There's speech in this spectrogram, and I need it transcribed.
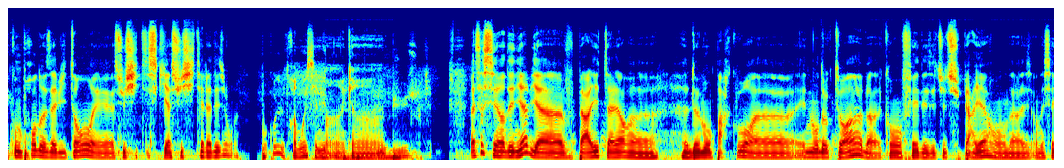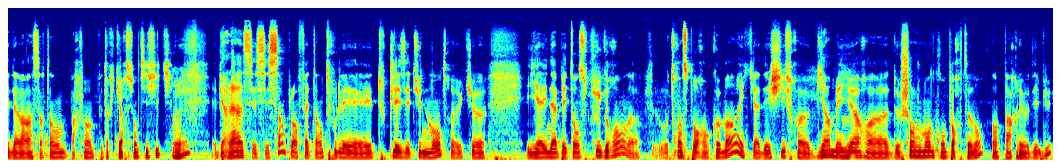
comprendre aux habitants et suscité, ce qui a suscité l'adhésion. Pourquoi le tramway c'est mieux qu'un bus Bah ça c'est indéniable. Il y a, vous parliez tout à l'heure euh, de mon parcours euh, et de mon doctorat. Ben, quand on fait des études supérieures, on, a, on essaye d'avoir un certain nombre, parfois un peu de rigueur scientifique. Et bien là, c'est simple en fait. Hein. Tous les, toutes les études montrent que il y a une appétence plus grande au transport en commun et qu'il y a des chiffres bien meilleurs euh, de changement de comportement. On en parlait au début.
